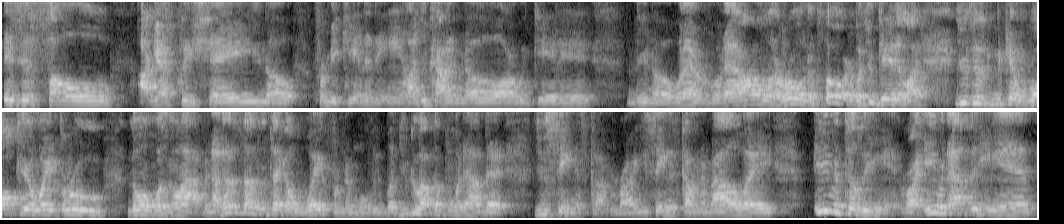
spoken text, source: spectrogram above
it's just so, I guess, cliche, you know, from beginning to end. Like you kind of know, or we get it you know, whatever, whatever. I don't want to ruin the story, but you get it. Like you just can walk your way through knowing what's gonna happen. Now this doesn't take away from the movie, but you do have to point out that you've seen this coming, right? You've seen this coming a mile away, even till the end, right? Even at the end,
